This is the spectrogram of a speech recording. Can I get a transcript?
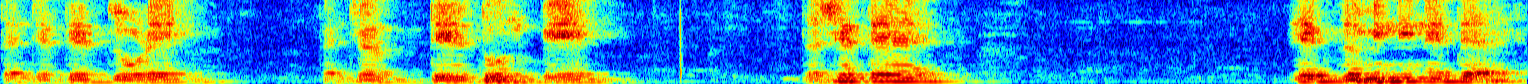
त्यांचे तेच जोडे त्यांचे तेच दोन पे. जसे ते एक जमिनी नेते आहे.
